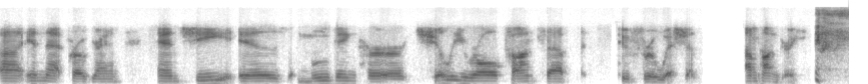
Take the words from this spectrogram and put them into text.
uh, in that program. And she is moving her chili roll concept to fruition. I'm hungry.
